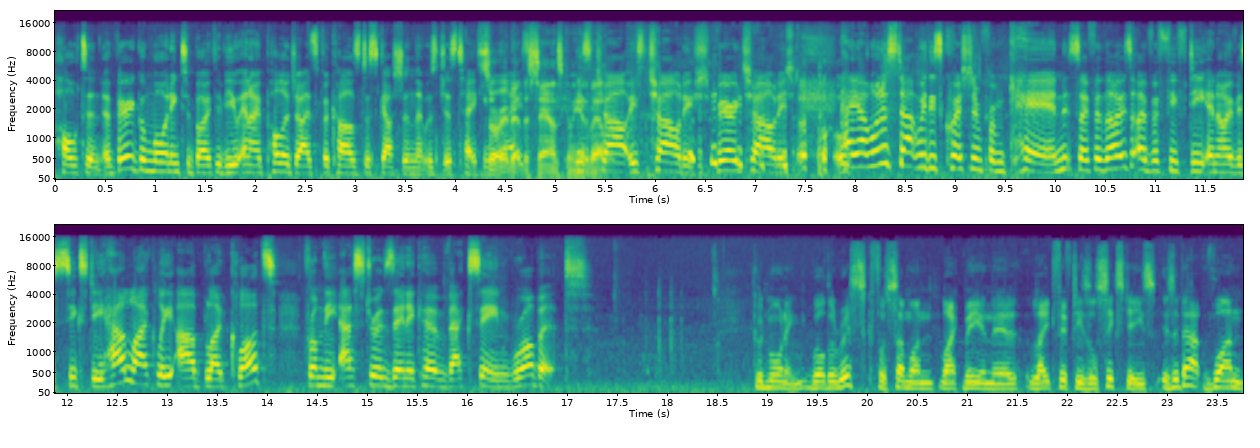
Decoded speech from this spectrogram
Halton. A very good morning to both of you, and I apologise for Karl's discussion that was just taking Sorry place. about the sounds coming he's out of child, He's childish, very childish. Hey, I want to start with this question from Ken. So for those over 50 and over 60, how likely are blood clots from the AstraZeneca vaccine? Robert. Good morning. Well, the risk for someone like me in their late 50s or 60s is about one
